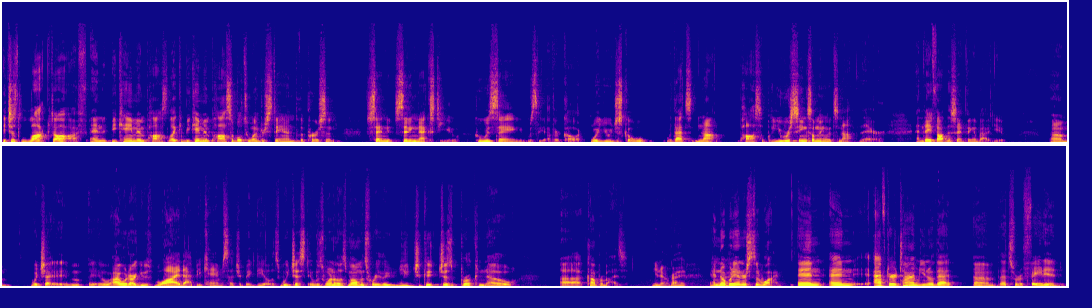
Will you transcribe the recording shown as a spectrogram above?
It just locked off and it became impossible like it became impossible to understand the person sitting next to you who was saying it was the other color. Where you would just go, well, that's not possible. You were seeing something that's not there. And they thought the same thing about you. Um, which I, I would argue is why that became such a big deal. we just it was one of those moments where you could just brook no uh, compromise, you know, right? And nobody right. understood why. And and after a time, you know that um, that sort of faded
